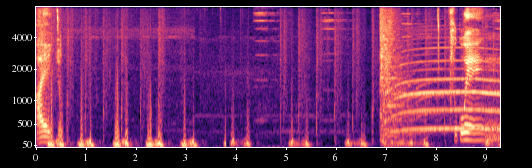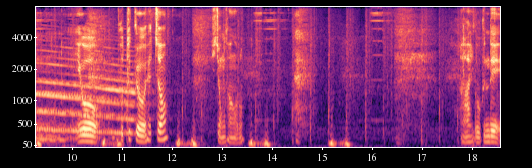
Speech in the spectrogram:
아예 이쪽. 수고행 이거 보특교 했죠? 비정상으로 아 이거 근데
